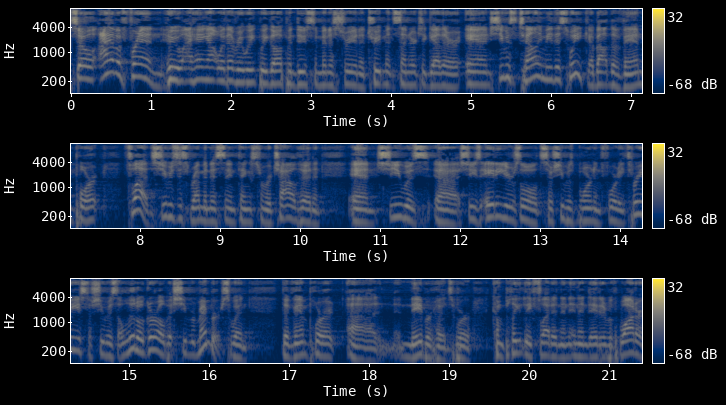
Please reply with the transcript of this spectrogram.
So I have a friend who I hang out with every week. We go up and do some ministry in a treatment center together. And she was telling me this week about the Vanport floods. She was just reminiscing things from her childhood. And and she was uh, she's 80 years old so she was born in 43 so she was a little girl but she remembers when the vanport uh, neighborhoods were completely flooded and inundated with water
